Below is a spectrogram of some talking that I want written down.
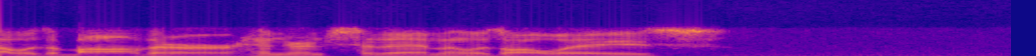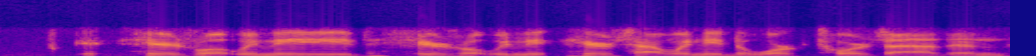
I was a bother or a hindrance to them. It was always here's what we need, here's what we need, here's how we need to work towards that. And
